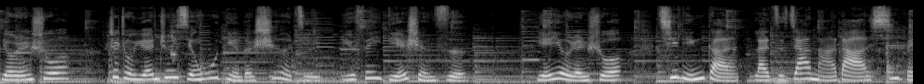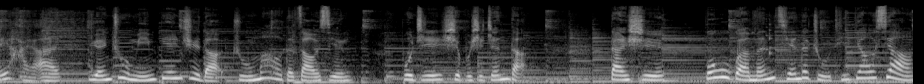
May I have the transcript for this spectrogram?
有人说。这种圆锥形屋顶的设计与飞碟神似，也有人说其灵感来自加拿大西北海岸原住民编制的竹帽的造型，不知是不是真的。但是博物馆门前的主题雕像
